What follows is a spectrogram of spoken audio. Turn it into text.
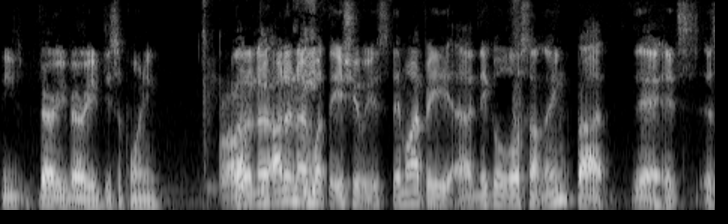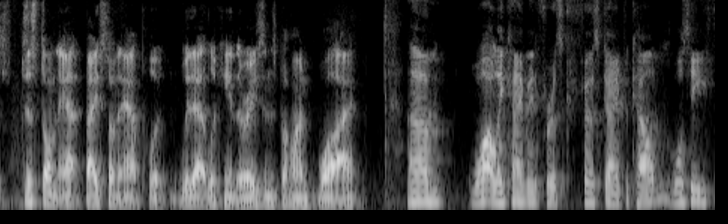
he's very, very disappointing. I don't know. I don't know what the issue is. There might be a niggle or something, but yeah, it's it's just on out based on output without looking at the reasons behind why. Um, he came in for his first game for Carlton. Was he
